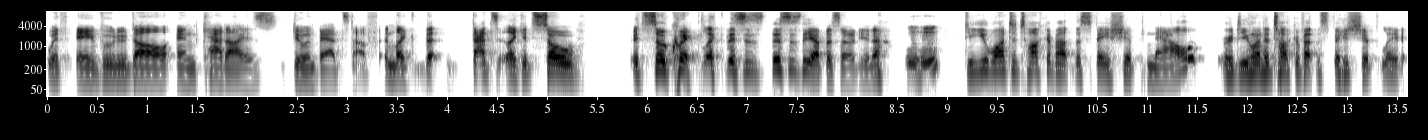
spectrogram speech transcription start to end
with a voodoo doll and cat eyes doing bad stuff. And like that that's like it's so it's so quick. Like this is this is the episode you know? Hmm do you want to talk about the spaceship now or do you want to talk about the spaceship later?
